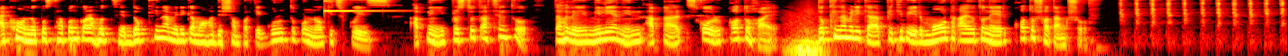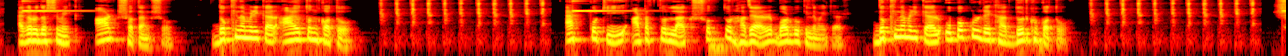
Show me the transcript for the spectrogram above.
এখন উপস্থাপন করা হচ্ছে দক্ষিণ আমেরিকা মহাদেশ সম্পর্কে গুরুত্বপূর্ণ কিছু কুইজ। আপনি প্রস্তুত আছেন তো? তাহলে মিলিয়ে নিন আপনার স্কোর কত হয়? দক্ষিণ আমেরিকা পৃথিবীর মোট আয়তনের কত শতাংশ? এগারো দশমিক আট শতাংশ। দক্ষিণ আমেরিকার আয়তন কত? এক কোটি আটাত্তর লাখ সত্তর হাজার বর্গ কিলোমিটার দক্ষিণ আমেরিকার উপকূল রেখার দৈর্ঘ্য কত?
